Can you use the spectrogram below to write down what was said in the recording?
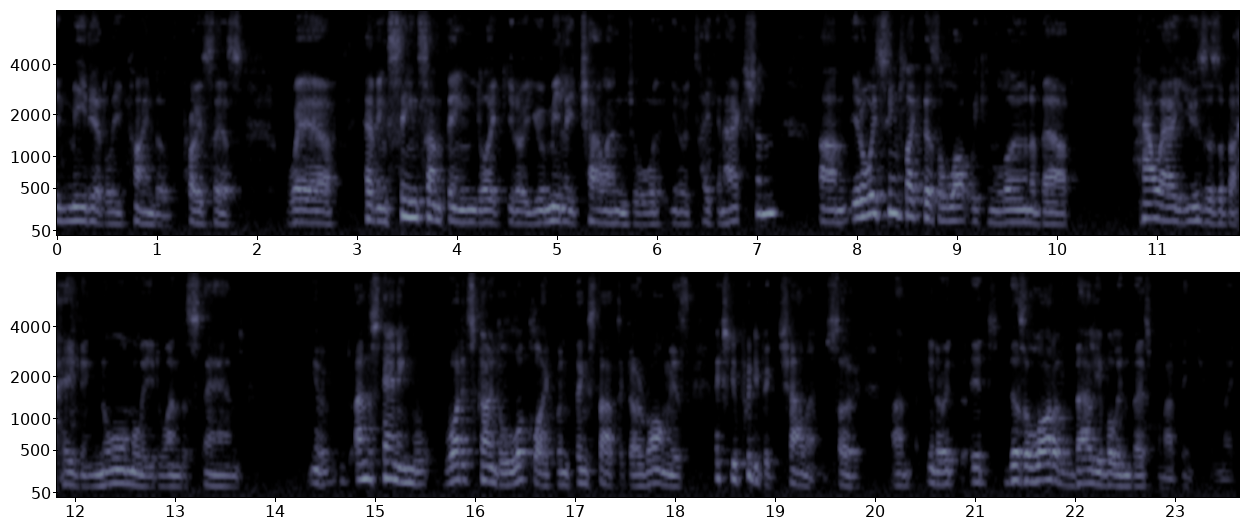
immediately kind of process where having seen something like you know you immediately challenge or you know take an action um, it always seems like there's a lot we can learn about how our users are behaving normally to understand you know understanding what it's going to look like when things start to go wrong is actually a pretty big challenge. So um, you know it, it, there's a lot of valuable investment i think you can make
